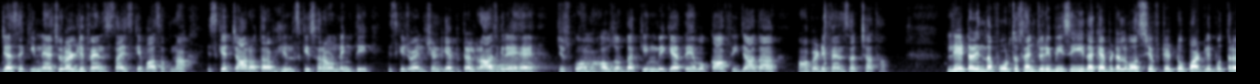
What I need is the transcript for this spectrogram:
जैसे कि नेचुरल डिफेंस था, इसके पास अपना। इसके चारों तरफ़ हिल्स की सराउंडिंग थी। इसकी जो एंशियंट कैपिटल राजगृह है, जिसको हम हाउस ऑफ़ द किंग भी कहते हैं, वो काफ़ी ज़्यादा वहाँ पे डिफेंस अच्छा था। Later in the fourth century BCE the capital was shifted to Pataliputra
